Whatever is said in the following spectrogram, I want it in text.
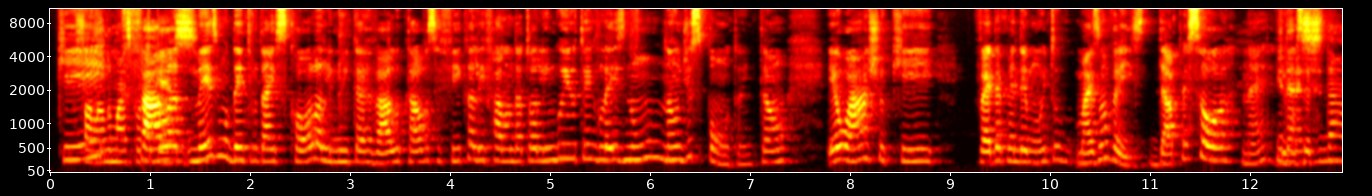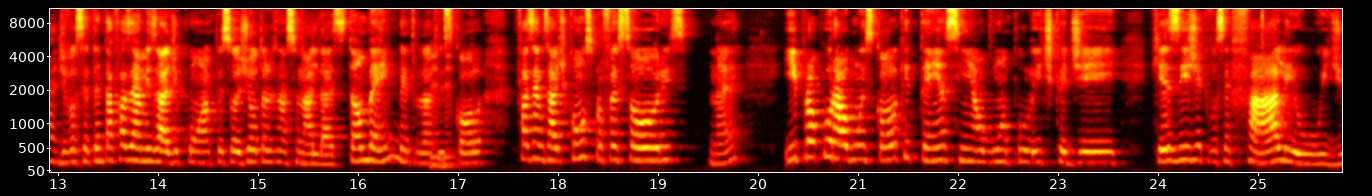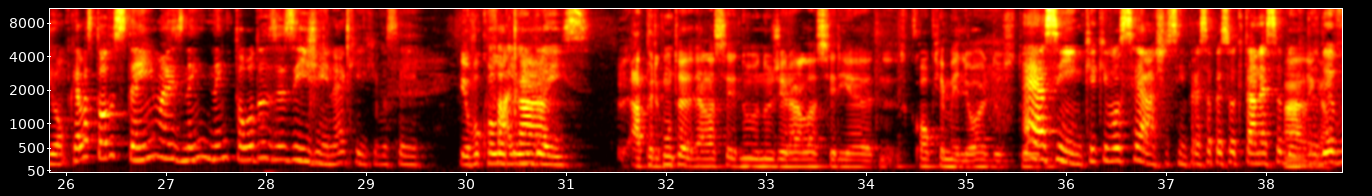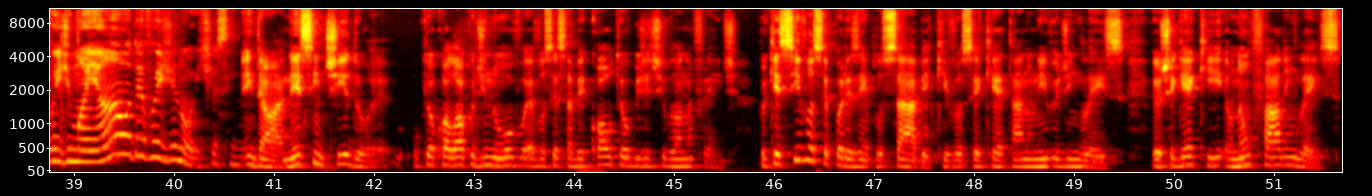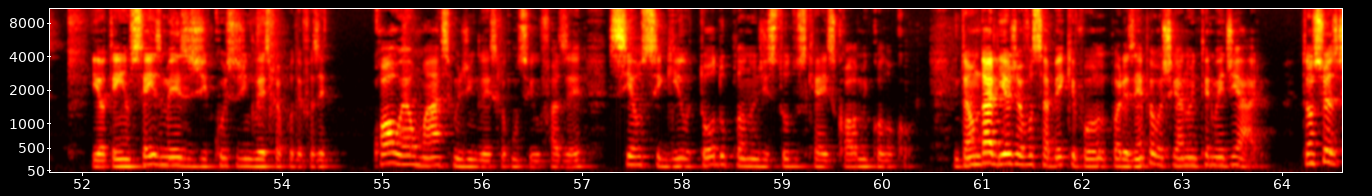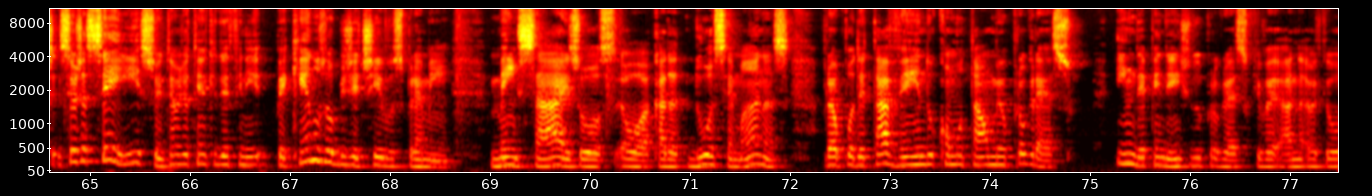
que Falando mais fala, português. mesmo dentro da escola, ali no intervalo e tal, você fica ali falando a tua língua e o teu inglês não, não desponta. Então, eu acho que vai depender muito, mais uma vez, da pessoa, né? E De da você, necessidade. de você tentar fazer amizade com a pessoas de outras nacionalidades também, dentro da sua Uhum. escola, fazer amizade com os professores, né? E procurar alguma escola que tenha, assim, alguma política de que exija que você fale o idioma, porque elas todas têm, mas nem, nem todas exigem, né, que, que você Eu vou fale colocar. inglês. A pergunta, ela no, no geral, ela seria qual que é melhor dos dois? É, assim, o que, que você acha, assim, pra essa pessoa que tá nessa Ah, dúvida? eu legal. devo ir de manhã ou devo ir de noite, assim? Então, nesse sentido, o que eu coloco de novo é você saber qual o teu objetivo lá na frente. Porque se você, por exemplo, sabe que você quer estar no nível de inglês, eu cheguei aqui, eu não falo inglês, e eu tenho seis meses de curso de inglês para poder fazer. Qual é o máximo de inglês que eu consigo fazer se eu seguir todo o plano de estudos que a escola me colocou? Então, dali eu já vou saber que, vou, por exemplo, eu vou chegar no intermediário. Então, se eu, se eu já sei isso, então eu já tenho que definir pequenos objetivos para mim, mensais ou, ou a cada duas semanas, para eu poder estar vendo como está o meu progresso, independente do progresso que vai,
